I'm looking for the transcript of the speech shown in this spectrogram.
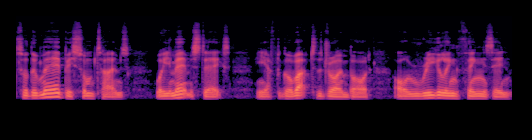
So there may be sometimes where you make mistakes and you have to go back to the drawing board or reeling things in.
